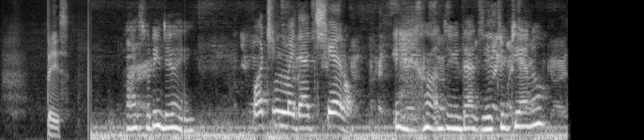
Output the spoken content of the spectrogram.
Peace. Max, what are you doing? Watching my dad's channel. You're watching your dad's YouTube channel?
